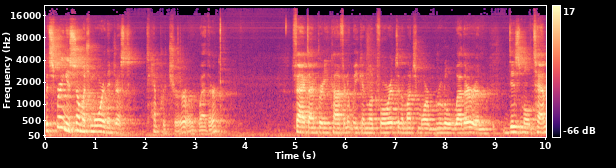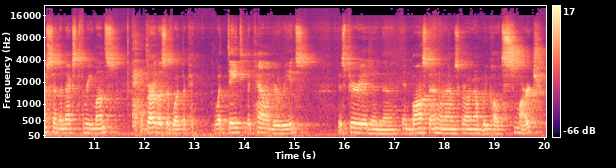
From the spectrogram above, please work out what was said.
But spring is so much more than just temperature or weather. In fact, I'm pretty confident we can look forward to the much more brutal weather and dismal temps in the next three months regardless of what, the, what date the calendar reads. This period in, uh, in Boston, when I was growing up, we called Smarch.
